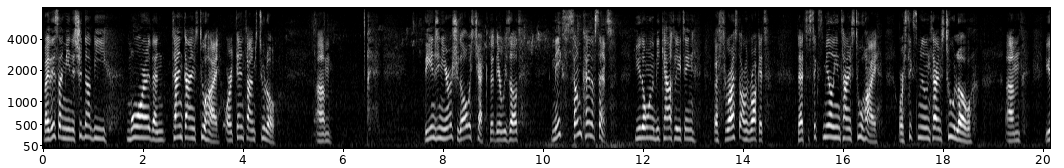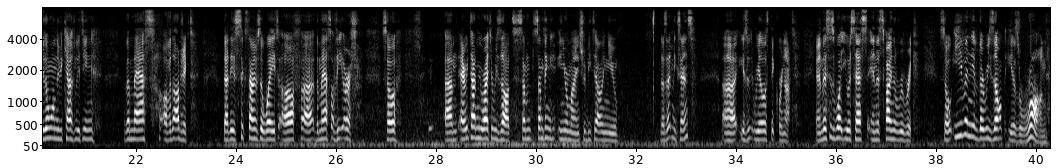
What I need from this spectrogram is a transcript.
By this I mean it should not be more than 10 times too high or 10 times too low. Um, the engineer should always check that their result makes some kind of sense. You don't want to be calculating a thrust on a rocket that's 6 million times too high or 6 million times too low. Um, you don't want to be calculating the mass of an object that is six times the weight of uh, the mass of the Earth. So um, every time you write a result, some, something in your mind should be telling you, does that make sense? Uh, is it realistic or not? And this is what you assess in this final rubric. So even if the result is wrong,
